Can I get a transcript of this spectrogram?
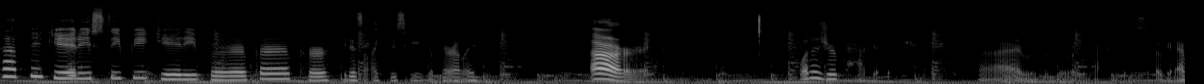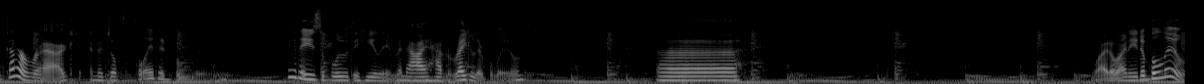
Happy kitty, sleepy kitty, purr, purr, purr. He doesn't like me singing, apparently. Alright. What is your package? I remember I've got a rag and a deflated balloon. I think I used the blue with the helium, and now I have a regular balloon. Uh... Why do I need a balloon?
